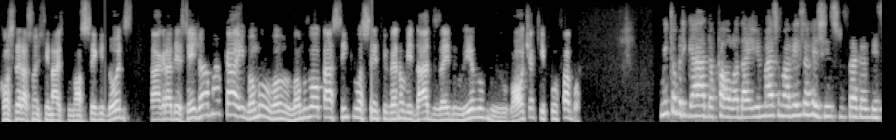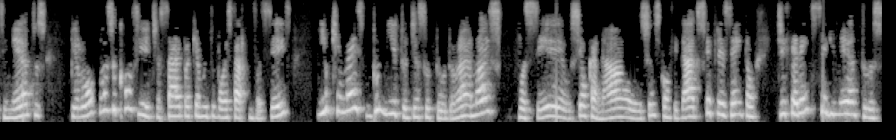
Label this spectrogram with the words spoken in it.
considerações finais para os nossos seguidores, para agradecer e já marcar aí. Vamos, vamos, vamos voltar assim que você tiver novidades aí do livro, volte aqui, por favor. Muito obrigada, Paula Daí. Mais uma vez eu registro os agradecimentos pelo honroso convite. Saiba que é muito bom estar com vocês. E o que é mais bonito disso tudo, né? nós, você, o seu canal, os seus convidados representam diferentes segmentos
